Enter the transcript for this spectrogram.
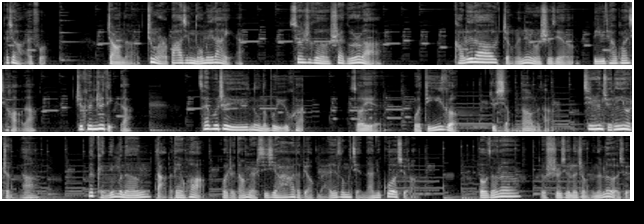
他叫 F，长得正儿八经浓眉大眼，算是个帅哥吧。考虑到整人这种事情必须挑关系好的、知根知底的，才不至于弄得不愉快，所以我第一个就想到了他。既然决定要整他。那肯定不能打个电话或者当面嘻嘻哈哈的表个白就这么简单就过去了，否则呢就失去了整人的乐趣。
